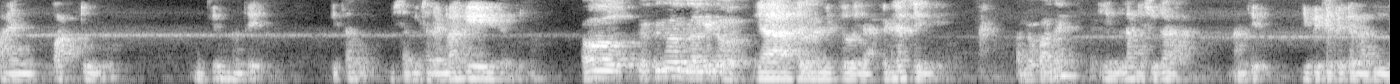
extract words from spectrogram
lain waktu mungkin nanti kita bisa bicarain lagi gitu. oh itu bilang gitu? Ya saya Terus? bilang gitu ya. Akhirnya sih tanggapannya? dia bilang ya sudah nanti dipikir-pikir lagi.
